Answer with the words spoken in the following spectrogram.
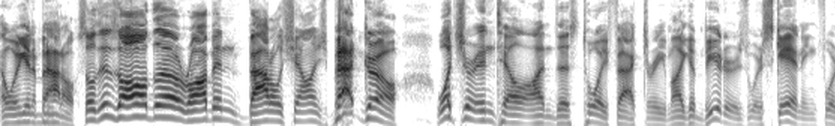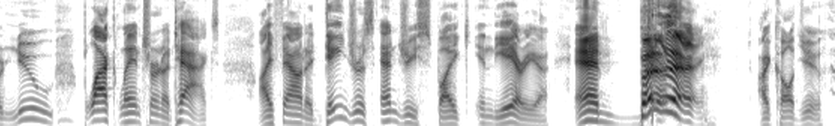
and we're gonna battle. So this is all the Robin battle challenge. Batgirl! What's your intel on this toy factory? My computers were scanning for new Black Lantern attacks. I found a dangerous energy spike in the area. And BANG! I called you.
